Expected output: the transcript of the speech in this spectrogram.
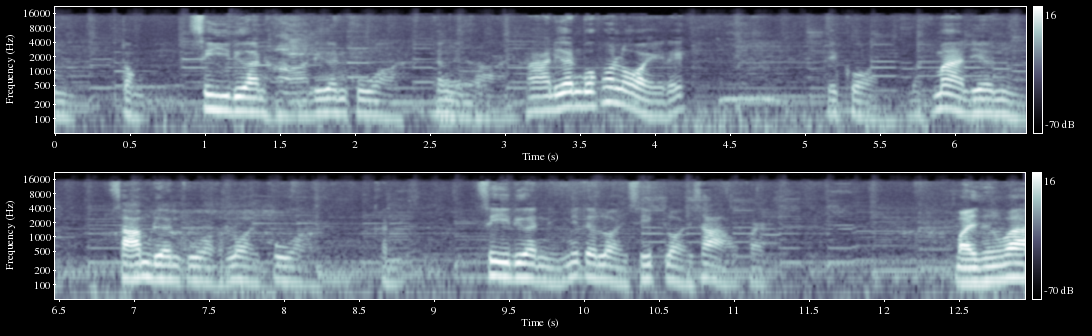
นี่ต้องสี่เดือนหาเดือนกลัวาตั้งแต่ขายหาเดือนบ่พอลอยเลยแต่ก่อนบัดมาเดียวนี่สามเดือนกลัวาลอยกลัวากัน สี่เดือนนี่มีแต่ลอยสิบลอยเศร้าไปหมายถึงว่า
